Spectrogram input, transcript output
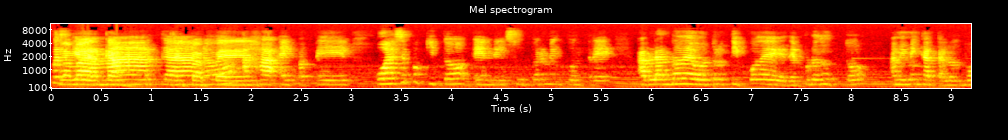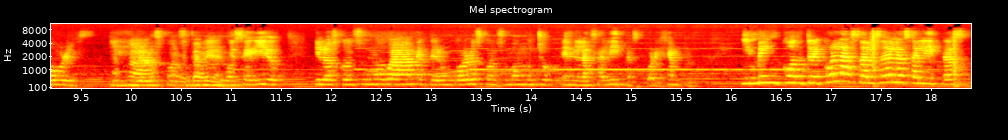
pues la, marca, el papel. Ajá, el papel. O hace poquito en el súper me encontré, hablando de otro tipo de, de, producto, a mí me encantan los bowls y yo los consumo muy seguido. Y los consumo, voy a meter un gol, los consumo mucho en las alitas, por ejemplo. Y me encontré con la salsa de las alitas,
